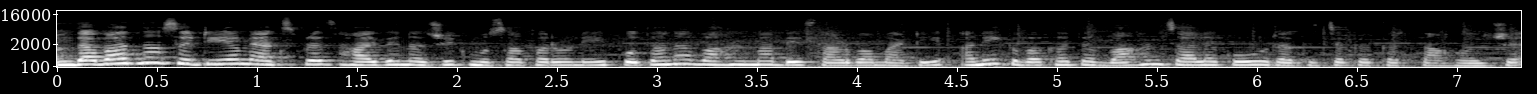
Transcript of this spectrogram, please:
અમદાવાદના સીટીએમ એક્સપ્રેસ હાઈવે નજીક મુસાફરોને પોતાના વાહનમાં બેસાડવા માટે અનેક વખત વાહન ચાલકો રકઝક કરતા હોય છે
